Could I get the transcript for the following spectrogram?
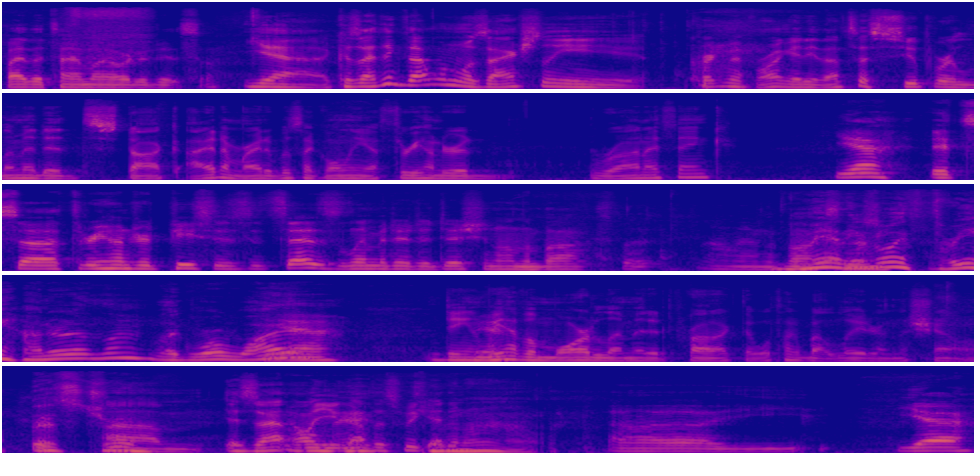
by the time I ordered it. So Yeah, because I think that one was actually correct me if I'm wrong, Eddie. That's a super limited stock item, right? It was like only a 300 run, I think. Yeah, it's uh, 300 pieces. It says limited edition on the box, but I don't have the box. man, there's near only 300 of them, like worldwide. yeah. Dean, Yeah. we have a more limited product that we'll talk about later in the show. That's true. Um, is that all you got this week, Eddie? an eye out. Uh, y- yeah,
